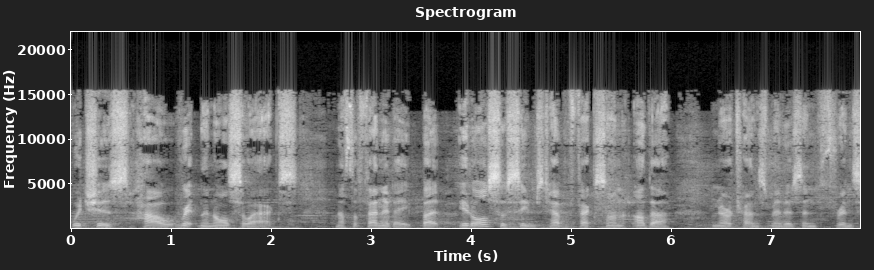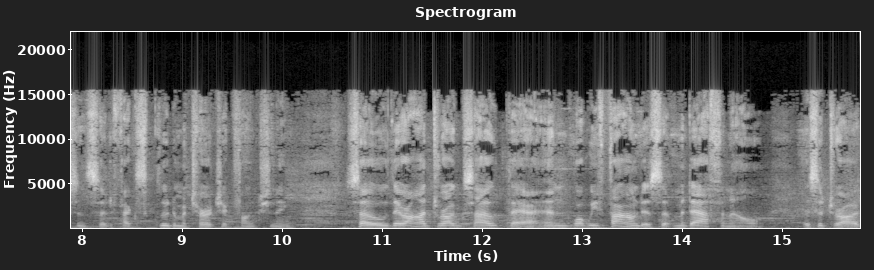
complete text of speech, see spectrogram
which is how Ritalin also acts, methylphenidate. But it also seems to have effects on other neurotransmitters, and for instance, it affects glutamatergic functioning. So there are drugs out there, and what we found is that modafinil is a drug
